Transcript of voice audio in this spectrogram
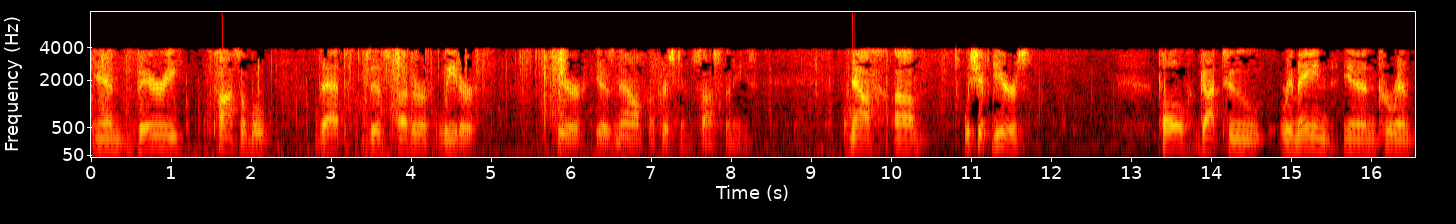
And very possible that this other leader here is now a Christian, Sosthenes. Now, um, we shift gears. Paul got to remain in Corinth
